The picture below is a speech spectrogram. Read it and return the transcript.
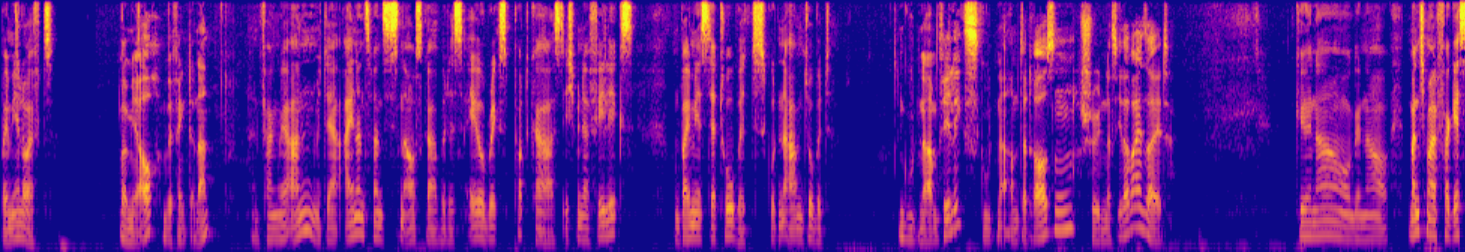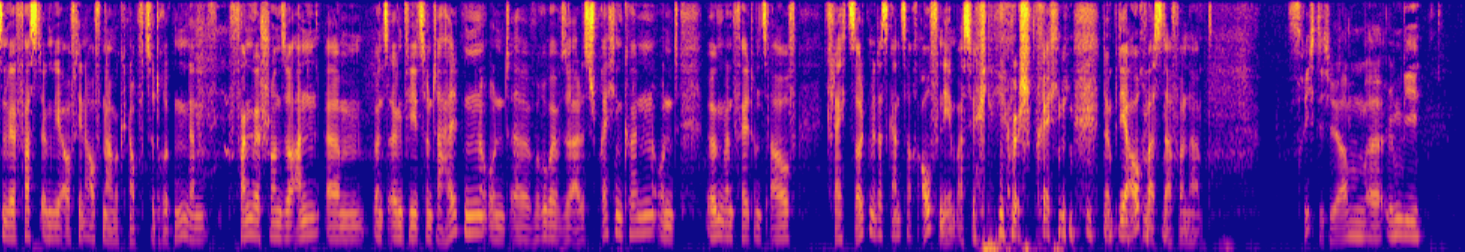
Bei mir läuft's. Bei mir auch. Wer fängt denn an? Dann fangen wir an mit der 21. Ausgabe des AOBRICS Podcast. Ich bin der Felix und bei mir ist der Tobit. Guten Abend, Tobit. Guten Abend, Felix. Guten Abend da draußen. Schön, dass ihr dabei seid. Genau, genau. Manchmal vergessen wir fast irgendwie auf den Aufnahmeknopf zu drücken. Dann fangen wir schon so an, ähm, uns irgendwie zu unterhalten und äh, worüber wir so alles sprechen können. Und irgendwann fällt uns auf, vielleicht sollten wir das Ganze auch aufnehmen, was wir hier besprechen, damit ihr auch was davon habt. Das ist richtig. Wir haben äh, irgendwie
